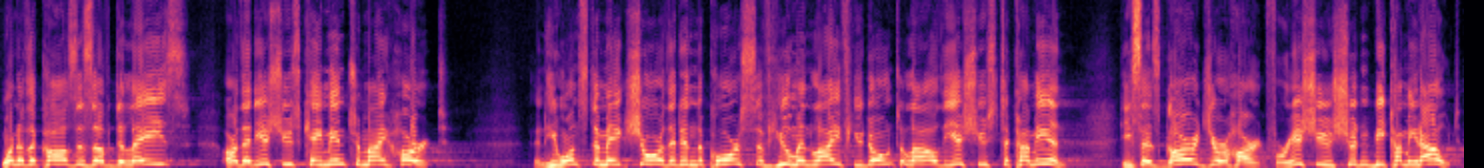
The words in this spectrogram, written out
One of the causes of delays are that issues came into my heart. And he wants to make sure that in the course of human life, you don't allow the issues to come in. He says, guard your heart, for issues shouldn't be coming out.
